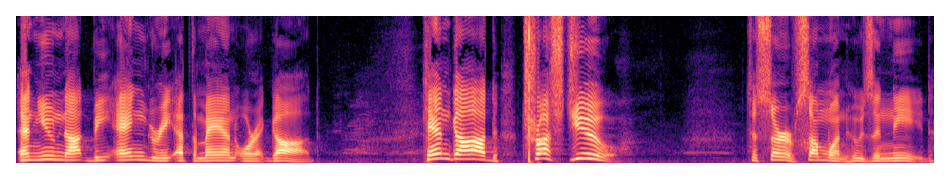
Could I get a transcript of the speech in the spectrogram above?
and you not be angry at the man or at God? Can God trust you to serve someone who's in need?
